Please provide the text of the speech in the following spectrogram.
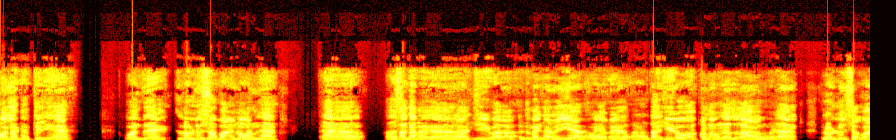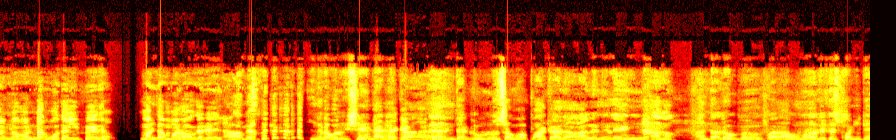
உலகத்திலேயே வந்து லொல்லு சபான்னு ஒண்ணு ஆஹ், சந்தான அஹ், ஜீவா இந்த மாதிரி நிறைய பெரிய பெரிய ஹீரோ பண்ணவங்க எல்லாம் விட லொல்லு சபான்னு ஒண்ணு முதல் பேரு மண்ட மனோகர். இதுல ஒரு விஷயம் என்னன்னாக்கா இந்த லுலு சவா பார்க்காத இல்ல ஆமா. அந்த அளவுக்கு அவங்களும் ரிலீஸ் பண்ணிட்டே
